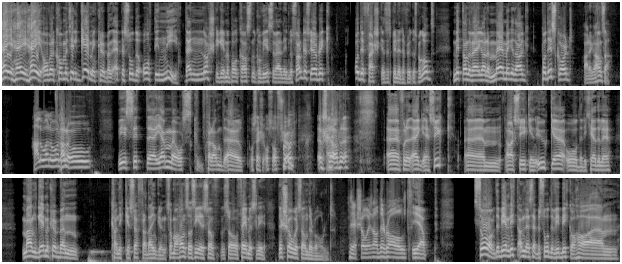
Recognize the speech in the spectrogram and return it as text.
Hei, hei, hei, og velkommen til Gamingklubben, episode 89. Den norske gamingpodkasten hvor vi viser hverandre nostalgiske øyeblikk og de ferskeste spillene til frokost på godt. Mitt navn er Vegard, med meg i dag, på Discord, har jeg Hansa. Hallo, hallo, hallo. Hallo! Vi sitter hjemme hos hverandre eh, hos oss, oss, oss sjøl, hos hverandre, eh, for jeg er syk. Um, jeg har vært syk i en uke, og det er litt kjedelig. Men gamingklubben kan ikke surfe av den grunn. Som han som sier så, så famously The show is on the road. The show is on the road. Yep. Så det blir en litt annerledes episode. Vi blir ikke å ha um,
